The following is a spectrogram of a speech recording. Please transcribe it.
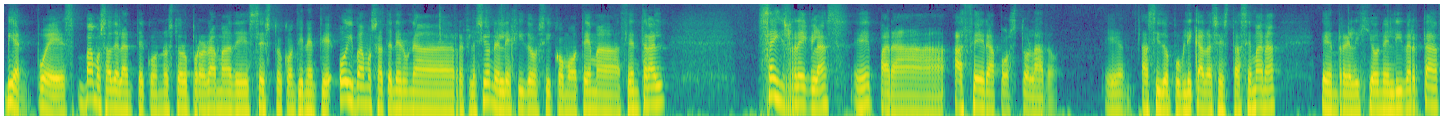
Bien, pues vamos adelante con nuestro programa de Sexto Continente. Hoy vamos a tener una reflexión, elegido así como tema central, seis reglas eh, para hacer apostolado. Eh, han sido publicadas esta semana en Religión en Libertad.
